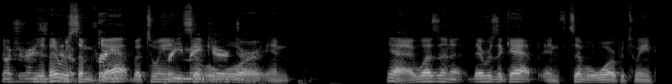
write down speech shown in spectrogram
Doctor Strange. Yeah, there was some pretty- gap between Civil character. War and Yeah, it wasn't. A, there was a gap in Civil War between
